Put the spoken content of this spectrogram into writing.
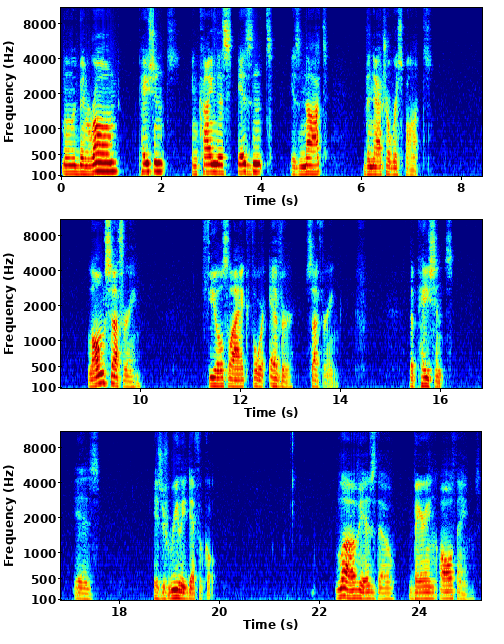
when we've been wronged, patience and kindness isn't, is not the natural response. Long suffering feels like forever suffering. The patience is is really difficult. love is, though, bearing all things,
